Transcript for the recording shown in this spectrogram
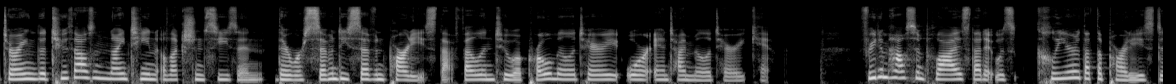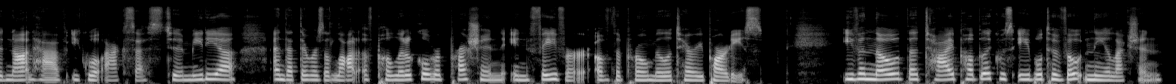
During the 2019 election season, there were 77 parties that fell into a pro military or anti military camp. Freedom House implies that it was clear that the parties did not have equal access to media and that there was a lot of political repression in favor of the pro military parties. Even though the Thai public was able to vote in the election,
